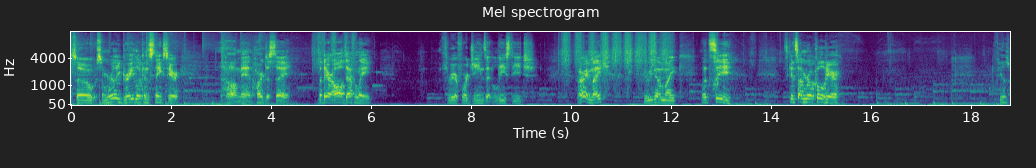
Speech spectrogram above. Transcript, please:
So, some really great looking snakes here. Oh man, hard to say. But they're all definitely three or four genes at least each. Alright, Mike. Here we go, Mike. Let's see. Let's get something real cool here. Feels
